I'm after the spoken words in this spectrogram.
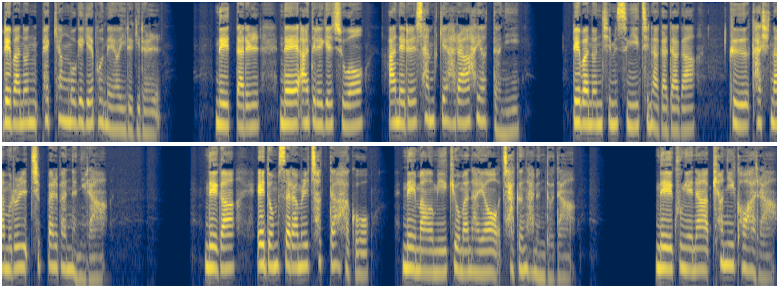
레바논 백향목에게 보내어 이르기를 내 딸을 내 아들에게 주어 아내를 삼게 하라 하였더니 레바논 짐승이 지나가다가 그 가시나무를 짓밟았느니라. 내가 에돔 사람을 쳤다 하고 내 마음이 교만하여 자긍하는도다. 내 궁에나 편히 거하라.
